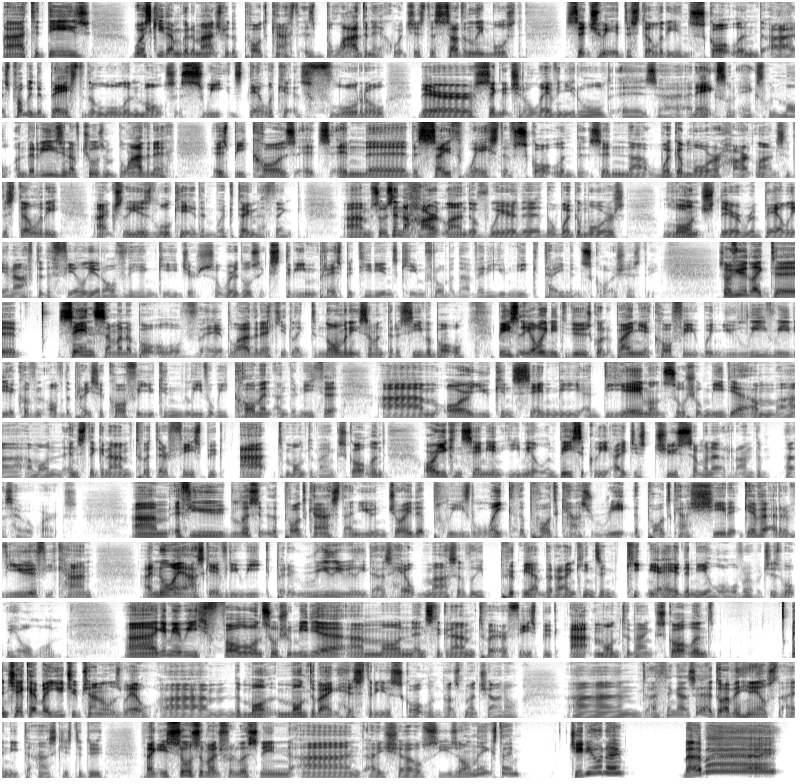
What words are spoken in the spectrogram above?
Uh, today's whiskey that I'm going to match with the podcast is Bladnoch, which is the southernly most situated distillery in Scotland. Uh, it's probably the best of the lowland malts. It's sweet, it's delicate, it's floral. Their signature 11 year old is uh, an excellent, excellent malt. And the reason I've chosen Bladnoch is because it's in the, the southwest of Scotland. It's in that Whigamore heartland. So the distillery actually is located in Wigtown, I think. Um, so it's in the heartland of where the, the Whigamores launched their rebellion after the failure of the Engagers. So where those extreme Presbyterians came from at that very unique time in Scottish history. So if you'd like to send someone a bottle of uh, you'd like to nominate someone to receive a bottle, basically all you need to do is go and buy me a coffee. When you leave me the equivalent of the price of coffee, you can leave a wee comment underneath it, um, or you can send me a DM on social media. I'm, uh, I'm on Instagram, Twitter, Facebook at Montebank Scotland, or you can send me an email. And basically, I just choose someone at random. That's how it works. Um, if you listen to the podcast and you enjoyed it, please like the podcast, rate the podcast, share it, give it a review if you can. I know I ask every week, but it really, really does help massively put me up the rankings and keep me ahead of Neil Oliver, which is what we all want. Uh, give me a wee follow on social media. I'm on Instagram, Twitter, Facebook at Montebank Scotland. And check out my YouTube channel as well. Um, the Mon- Montebank History of Scotland. That's my channel. And I think that's it. I don't have anything else that I need to ask you to do. Thank you so, so much for listening, and I shall see you all next time. Cheerio now. Bye bye.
